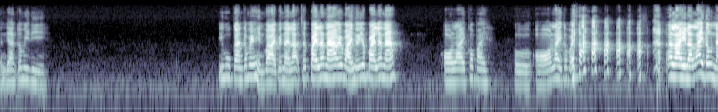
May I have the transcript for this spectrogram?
สัญญาณก็ไม่ดีพี่ครูการก็ไม่เห็นบ่ายไปไหนละฉันไปแล้วนะไม่บ่ายฉันจะไปแล้วนะ ออนไลน์ก็ไป เอออ๋อไล่ก็ไป อะไรล่ะ ไล่ตรงไหน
